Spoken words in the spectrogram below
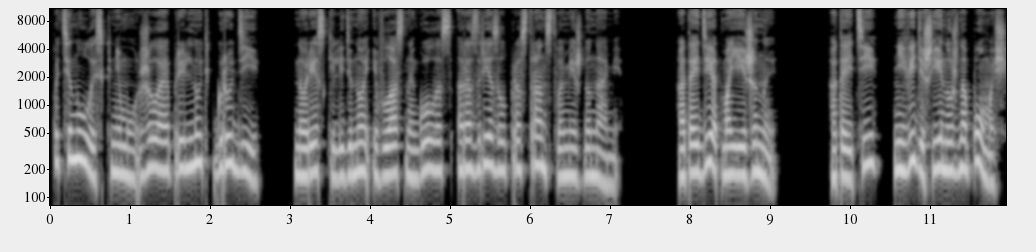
Потянулась к нему, желая прильнуть к груди, но резкий ледяной и властный голос разрезал пространство между нами. «Отойди от моей жены». «Отойти? Не видишь, ей нужна помощь.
